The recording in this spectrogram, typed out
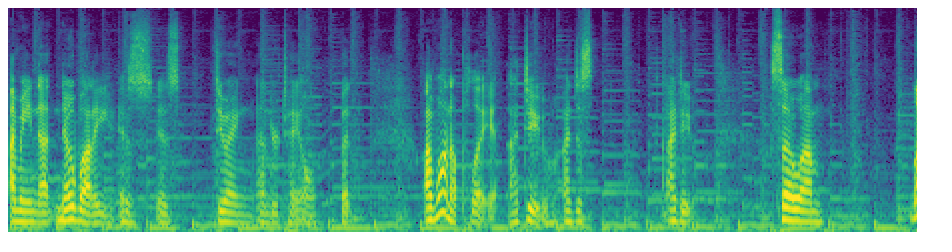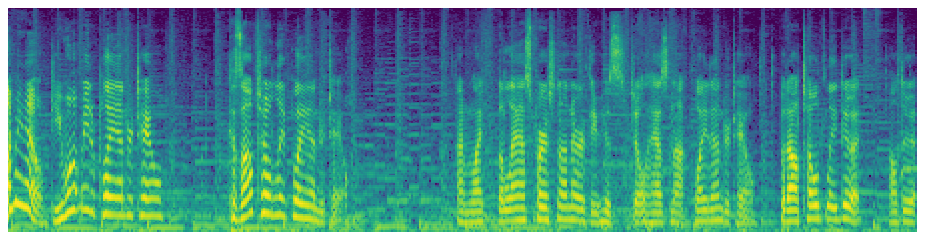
I mean, uh, nobody is is doing Undertale, but I want to play it. I do. I just, I do. So, um, let me know. Do you want me to play Undertale? Because I'll totally play Undertale. I'm like the last person on earth who has, still has not played Undertale, but I'll totally do it. I'll do it.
